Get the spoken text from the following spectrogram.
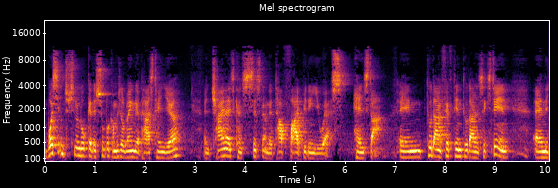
What's interesting to look at the supercomputer ranking in the past 10 years, and China is consistent in the top 5 beating US, hands down. In 2015, 2016, and the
